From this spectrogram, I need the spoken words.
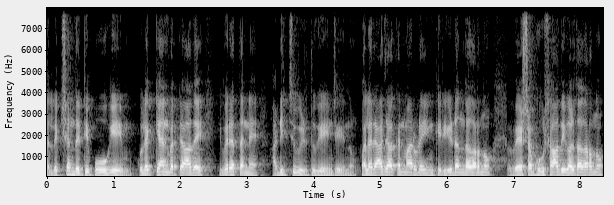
ലക്ഷ്യം തെറ്റിപ്പോവുകയും കുലയ്ക്കാൻ പറ്റാതെ ഇവരെ തന്നെ അടിച്ചു വീഴ്ത്തുകയും ചെയ്യുന്നു. പല രാജാക്കന്മാരുടെയും കിരീടം തകർന്നു വേഷഭൂഷാദികൾ തകർന്നു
